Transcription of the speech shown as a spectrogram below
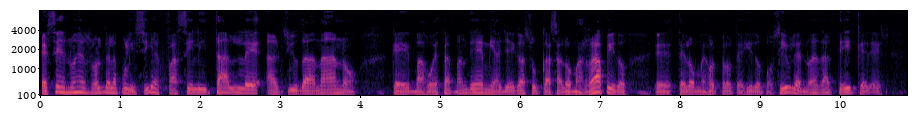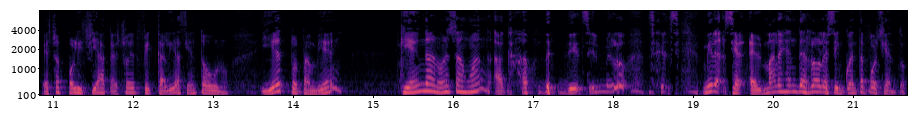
ese no es el rol de la policía, es facilitarle al ciudadano que bajo esta pandemia llegue a su casa lo más rápido, esté lo mejor protegido posible, no es dar tickets, eso es policíaca, eso es Fiscalía 101. Y esto también, ¿quién ganó en San Juan? Acabo de decírmelo. Mira, si el margen de error es 50%,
